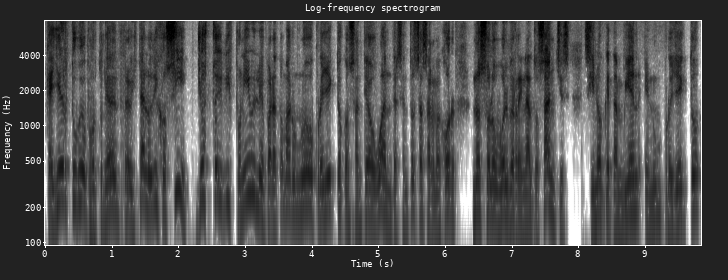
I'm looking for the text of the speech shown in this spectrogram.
que ayer tuve oportunidad de entrevistarlo. Dijo, sí, yo estoy disponible para tomar un nuevo proyecto con Santiago Wanderers. Entonces a lo mejor no solo vuelve Reinaldo Sánchez, sino que también en un proyecto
